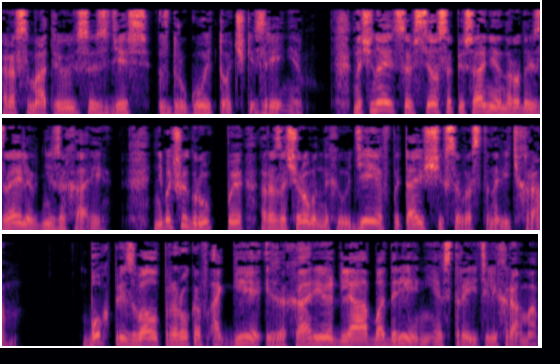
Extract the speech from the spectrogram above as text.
рассматриваются здесь с другой точки зрения. Начинается все с описания народа Израиля в дни Захарии небольшой группы разочарованных иудеев, пытающихся восстановить храм. Бог призвал пророков Агея и Захарию для ободрения строителей храма.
